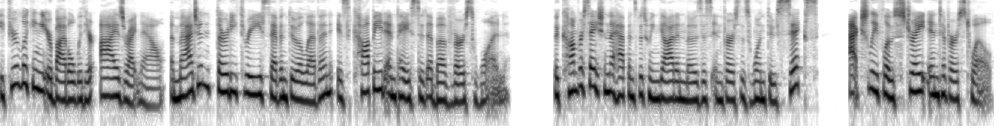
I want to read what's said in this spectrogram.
If you're looking at your Bible with your eyes right now, imagine 33, 7 through 11 is copied and pasted above verse 1. The conversation that happens between God and Moses in verses 1 through 6 actually flows straight into verse 12.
